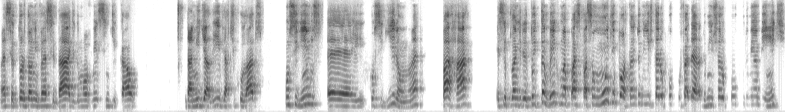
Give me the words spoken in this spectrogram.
né? setores da universidade, do movimento sindical, da mídia livre, articulados, conseguimos é, conseguiram não é, barrar esse plano diretor e também com uma participação muito importante do Ministério Público Federal, do Ministério Público do Meio Ambiente,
